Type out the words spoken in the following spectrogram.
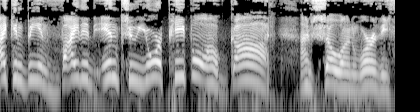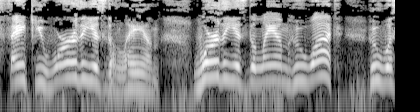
I can be invited into your people. Oh God, I'm so unworthy. Thank you. Worthy is the Lamb. Worthy is the Lamb who what? Who was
